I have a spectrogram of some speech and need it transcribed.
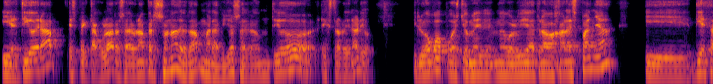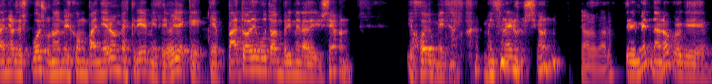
Y el tío era espectacular, o sea, era una persona de verdad maravillosa, era un tío extraordinario. Y luego, pues yo me, me volví a trabajar a España y diez años después uno de mis compañeros me escribe y me dice, oye, que, que Pato ha debutado en primera división. Y joder, me hizo, me hizo una ilusión Claro, claro. tremenda, ¿no? Porque,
